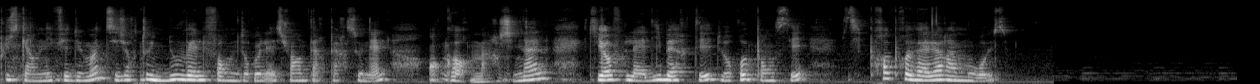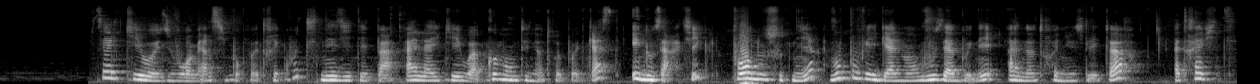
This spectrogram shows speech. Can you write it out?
Plus qu'un effet de mode, c'est surtout une nouvelle forme de relation interpersonnelle encore marginal, qui offre la liberté de repenser ses propres valeurs amoureuses. Celle qui ose vous remercie pour votre écoute. N'hésitez pas à liker ou à commenter notre podcast et nos articles pour nous soutenir. Vous pouvez également vous abonner à notre newsletter. À très vite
